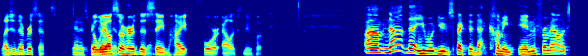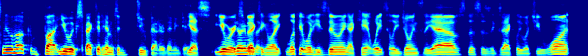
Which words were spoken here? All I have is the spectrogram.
legend ever since. and it's been. But we also heard the yeah. same hype for Alex Newhook. Um, not that you would you expected that coming in from Alex Newhook, but you expected him to do better than he did. Yes, you were You know what I mean? expecting like, look at what he's doing. I can't wait till he joins the Avs. This is exactly what you want,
